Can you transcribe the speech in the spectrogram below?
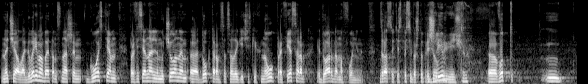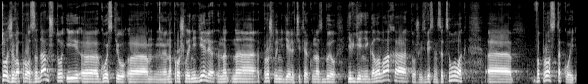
начала. Говорим об этом с нашим гостем, профессиональным ученым, э, доктором социологических наук, профессором Эдуардом Афониным. Здравствуйте, спасибо, что пришли. Добрый вечер. Э, Вот тот же вопрос задам, что и э, гостю э, на прошлой неделе. На, на прошлой неделе, в четверг, у нас был Евгений Головаха, тоже известный социолог. Э, вопрос такой.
